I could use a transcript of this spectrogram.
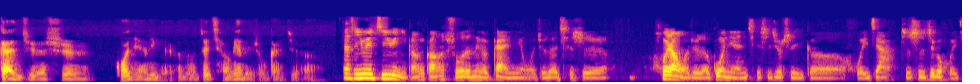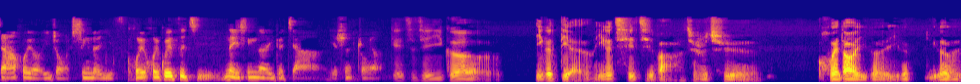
感觉是过年里面可能最强烈的一种感觉啊。但是因为基于你刚刚说的那个概念，我觉得其实。会让我觉得过年其实就是一个回家，只是这个回家会有一种新的意思，回回归自己内心的一个家也是很重要的。给自己一个一个点，一个契机吧，就是去回到一个一个一个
